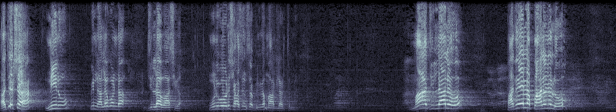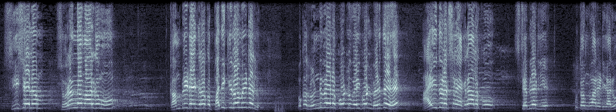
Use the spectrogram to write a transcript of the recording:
అధ్యక్ష నేను ఈ నల్లగొండ జిల్లా వాసిగా మునుగోడు శాసనసభ్యునిగా మాట్లాడుతున్నాను మా జిల్లాలో పదేళ్ళ పాలనలో శ్రీశైలం సొరంగ మార్గము కంప్లీట్ అయిన తర్వాత ఒక పది కిలోమీటర్లు. ఒక రెండు వేల కోట్లు వెయ్యి కోట్లు పెడితే ఐదు లక్షల ఎకరాలకు స్టెబిలైట్ ఉత్తమ్ కుమార్ రెడ్డి గారు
